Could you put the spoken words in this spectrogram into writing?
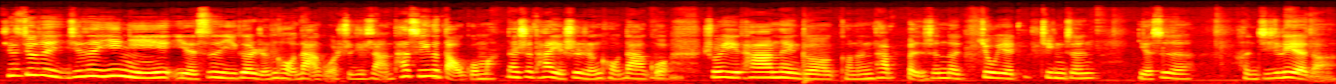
其实就是，其实印尼也是一个人口大国，实际上它是一个岛国嘛，但是它也是人口大国，所以它那个可能它本身的就业竞争也是。很激烈的，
